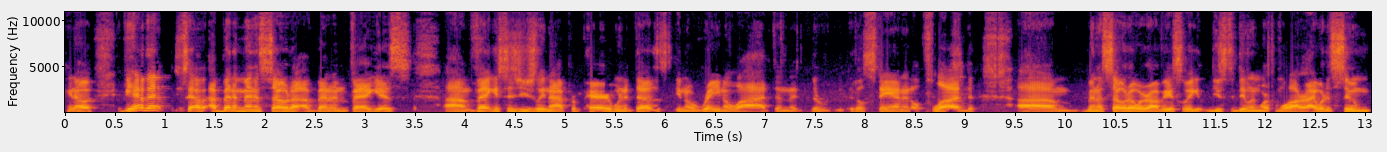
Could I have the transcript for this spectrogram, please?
you know, if you have that, so I've been in Minnesota, I've been in Vegas. Um, Vegas is usually not prepared when it does, you know, rain a lot and the, the it'll stand, it'll flood. Um, Minnesota, we're obviously used to dealing with water. I would assume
